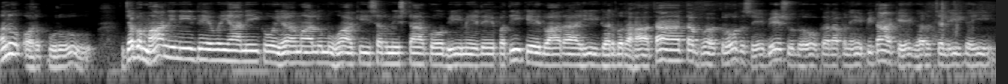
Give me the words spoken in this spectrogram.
अनु और पुरु। जब मानिनी देवयानी को यह मालूम हुआ कि शर्मिष्ठा को भी मेरे पति के द्वारा ही गर्भ रहा था, तब वह क्रोध से बेसुध होकर अपने पिता के घर चली गई।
